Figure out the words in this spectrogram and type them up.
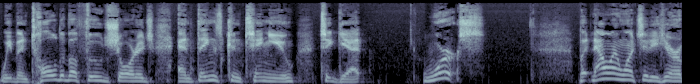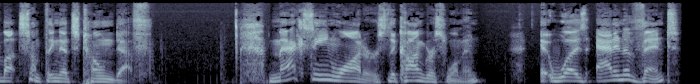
We've been told of a food shortage and things continue to get worse. But now I want you to hear about something that's tone deaf. Maxine Waters, the congresswoman, was at an event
